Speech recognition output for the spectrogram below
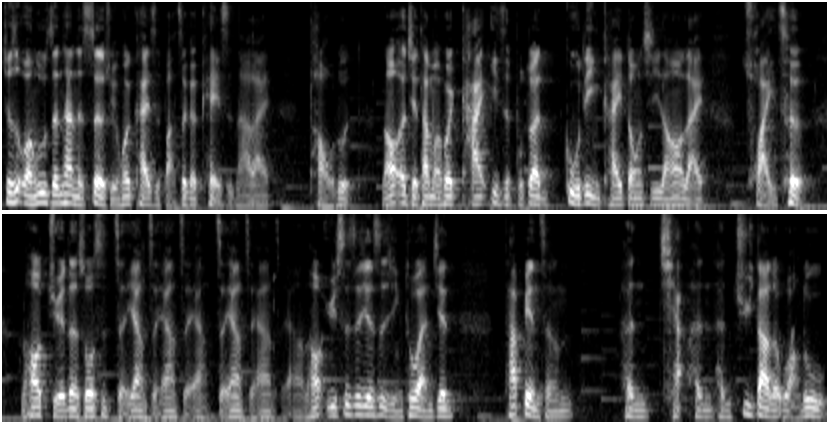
就是网络侦探的社群会开始把这个 case 拿来讨论，然后而且他们会开一直不断固定开东西，然后来揣测，然后觉得说是怎样怎样怎样怎样怎样怎样，然后于是这件事情突然间它变成很强很很巨大的网络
